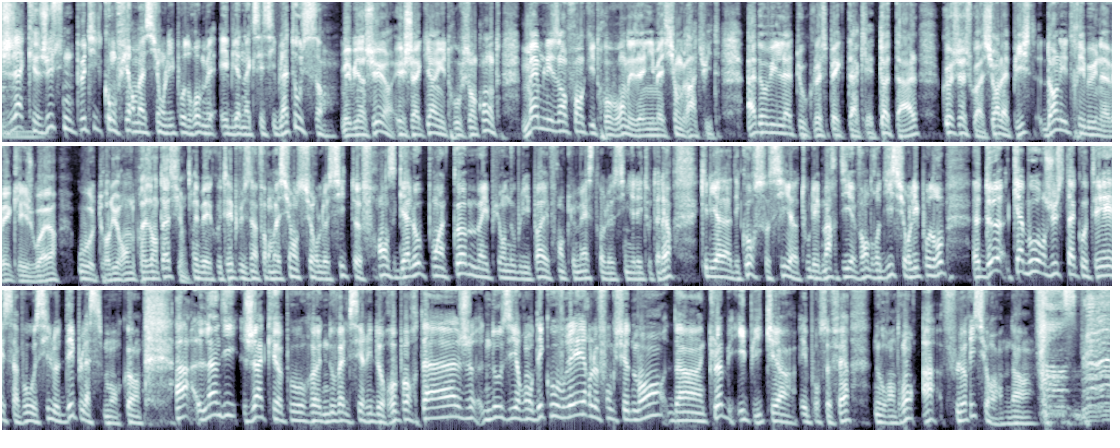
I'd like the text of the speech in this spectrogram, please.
Jacques, juste une petite confirmation, l'hippodrome est bien accessible à tous. Mais bien sûr, et chacun y trouve son compte, même les enfants qui trouveront des animations gratuites. À Deauville-la-Touque, le spectacle est total, que ce soit sur la piste, dans les tribunes avec les joueurs ou autour du rond de présentation. Eh bien, écoutez, plus d'informations sur le site francegallo.com. Et puis, on n'oublie pas, et Franck Lemestre le signalait tout à l'heure, qu'il y a des courses aussi euh, tous les mardis et vendredis sur l'hippodrome de Cabourg, juste à côté. Et ça vaut aussi le déplacement. À lundi, Jacques, pour une nouvelle série de reportages, nous irons découvrir le fonctionnement d'un club hippique. Et pour ce faire, nous rendrons à Fleury-sur-Orne. France Bleu.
